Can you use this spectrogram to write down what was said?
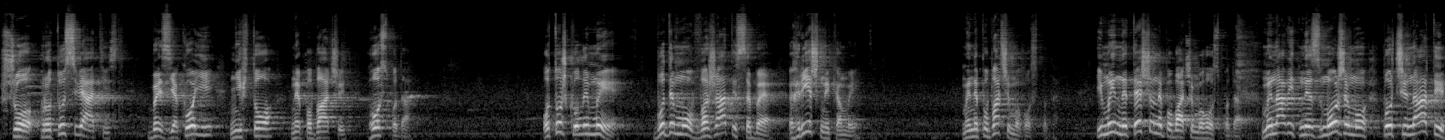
що про ту святість, без якої ніхто не побачить Господа. Отож, коли ми будемо вважати себе грішниками, ми не побачимо Господа. І ми не те, що не побачимо Господа, ми навіть не зможемо починати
